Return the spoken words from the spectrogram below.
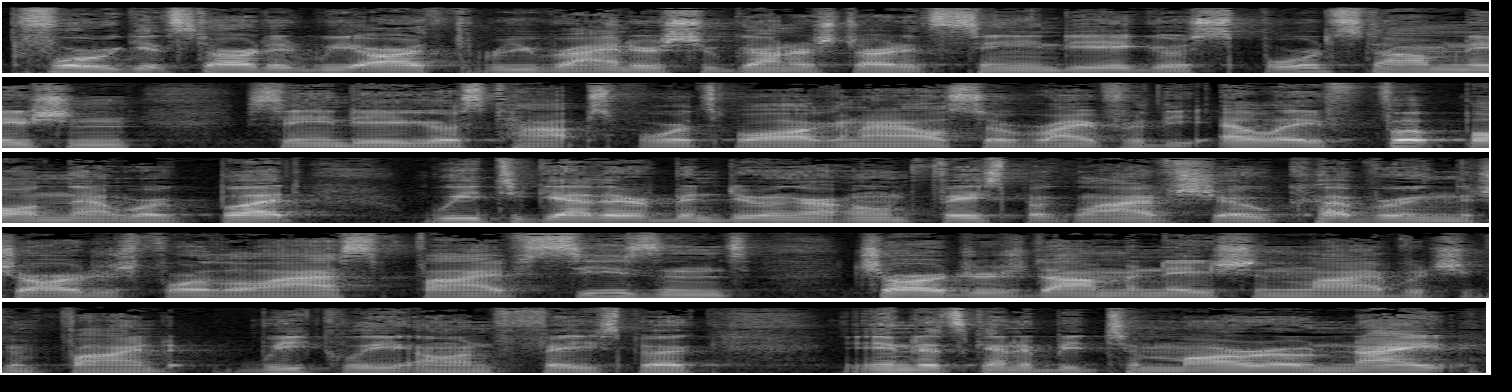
Before we get started, we are three writers who got our start at San Diego Sports Domination, San Diego's top sports blog, and I also write for the LA Football Network. But we together have been doing our own Facebook Live show covering the Chargers for the last five seasons, Chargers Domination Live, which you can find weekly on Facebook. And it's going to be tomorrow night.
